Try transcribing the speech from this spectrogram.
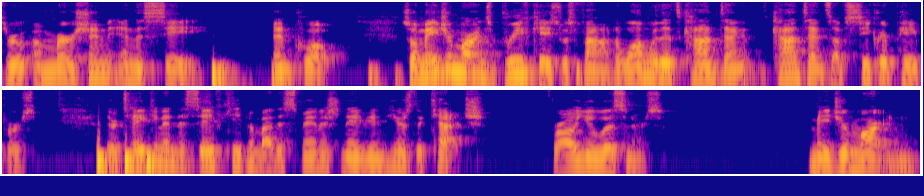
through immersion in the sea, end quote. So Major Martin's briefcase was found, along with its content, contents of secret papers. They're taken into safekeeping by the Spanish Navy. And here's the catch for all you listeners Major Martin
